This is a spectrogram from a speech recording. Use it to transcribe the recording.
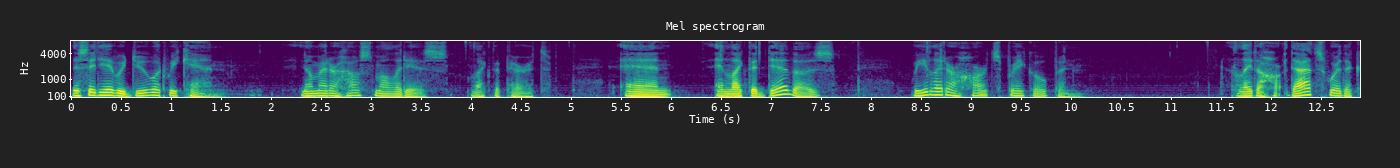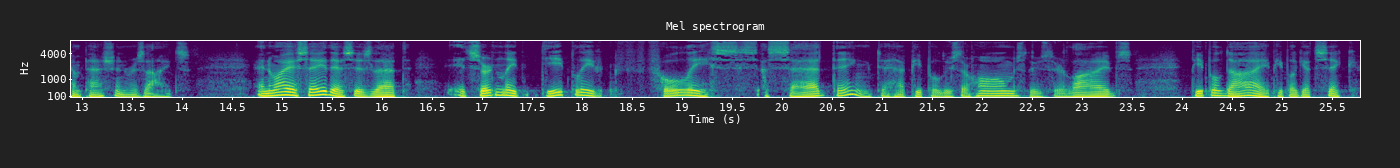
this idea we do what we can, no matter how small it is, like the parrot. And and like the devas, we let our hearts break open. Let heart, that's where the compassion resides. And why I say this is that it's certainly deeply, fully a sad thing to have people lose their homes, lose their lives. People die, people get sick.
